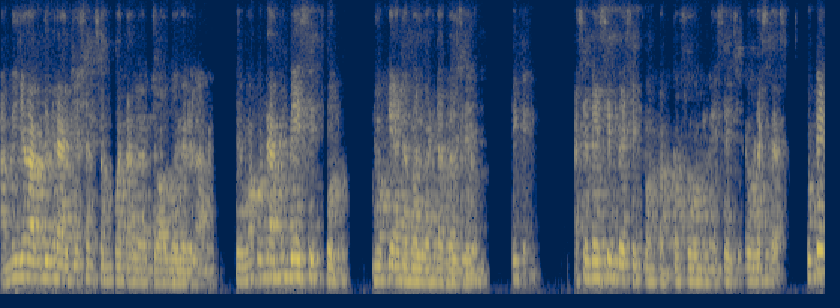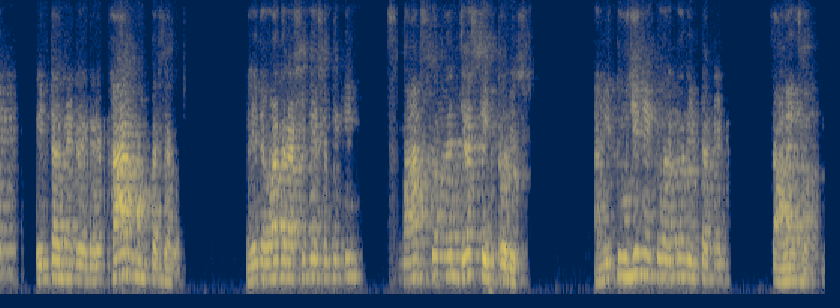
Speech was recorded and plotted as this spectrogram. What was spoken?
आम्ही जेव्हा अगदी ग्रॅज्युएशन संपत आलं जॉब वगैरे लागलं तेव्हा कुठे आम्ही basic phone Nokia double one double zero ठीक आहे? असे बेसिक बेसिक फोन फक्त फोन मेसेज एवढंच ते असतं कुठे? इंटरनेट वगैरे फार नंतरच्या गोष्टी म्हणजे तेव्हा तर अशी केस होती की स्मार्टफोन जस्ट इंट्रोड्यूस आणि टू जी नेटवर्कवर इंटरनेट चालायचं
